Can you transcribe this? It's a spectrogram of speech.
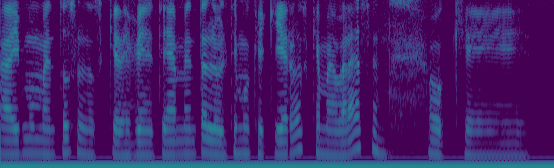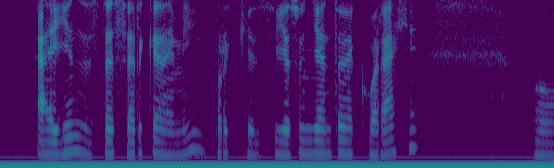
Hay momentos en los que definitivamente lo último que quiero es que me abracen o que alguien esté cerca de mí, porque si es un llanto de coraje o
